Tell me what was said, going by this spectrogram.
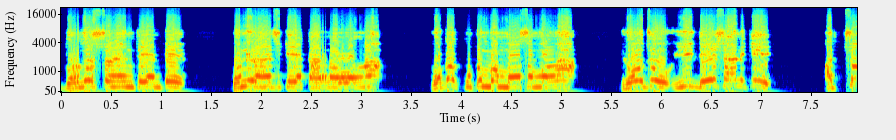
దురదృష్టం ఏంటి అంటే కొన్ని రాజకీయ కారణాల వలన ఒక కుటుంబం మోసం వలన ఈరోజు ఈ దేశానికి అత్యున్న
